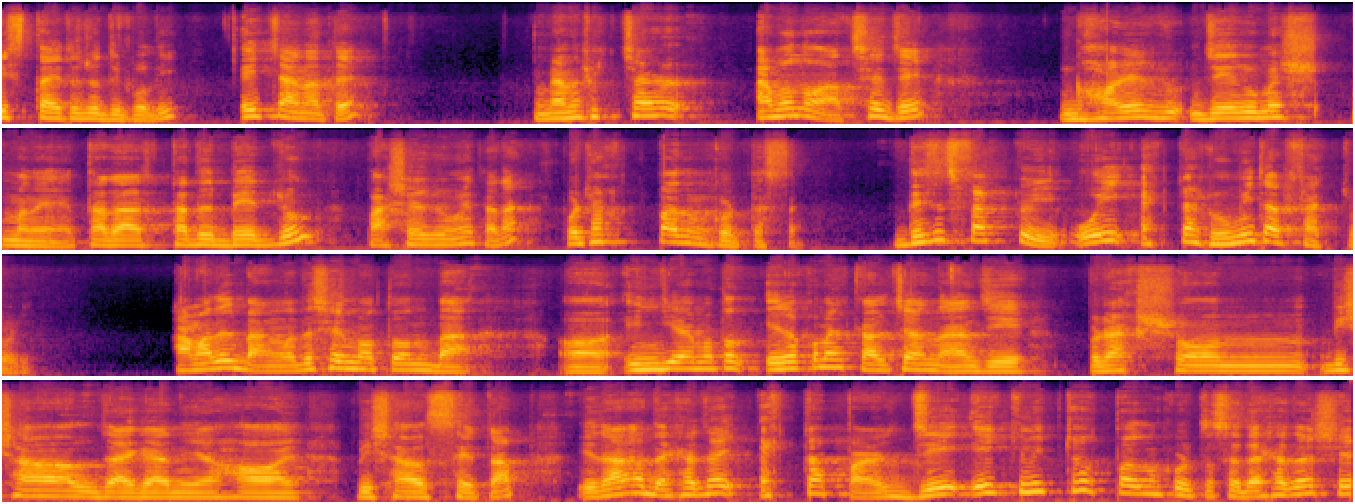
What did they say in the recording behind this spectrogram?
বিস্তারিত যদি বলি, এই চায়নাতে ম্যানুফ্যাকচার এমনও আছে যে ঘরের যে রুমে মানে তারা, তাদের বেডরুম পাশের রুমে তারা প্রোডাক্ট উৎপাদন করতেছে। দিস ইজ ফ্যাক্টরি ওই একটা রুমই তার ফ্যাক্টরি আমাদের বাংলাদেশের মতন বা ইন্ডিয়ার মতন এরকমের কালচার না যে প্রোডাকশন বিশাল জায়গা নিয়ে হয়, বিশাল সেট এরা দেখা যায় একটা পার্ট যে এই ক্লিপটা উৎপাদন করতেছে, দেখা যায় সে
